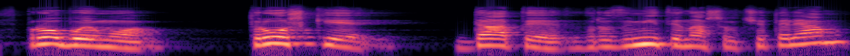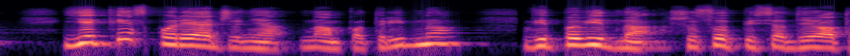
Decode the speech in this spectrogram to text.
спробуємо трошки дати зрозуміти нашим вчителям, яке спорядження нам потрібно відповідно 659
